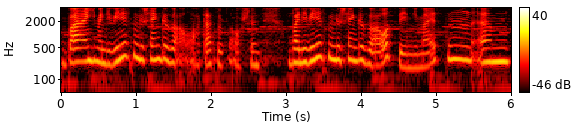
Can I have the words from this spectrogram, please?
Wobei eigentlich, wenn die wenigsten Geschenke so... Oh, das ist auch schön. Wobei die wenigsten Geschenke so aussehen. Die meisten... Ähm,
